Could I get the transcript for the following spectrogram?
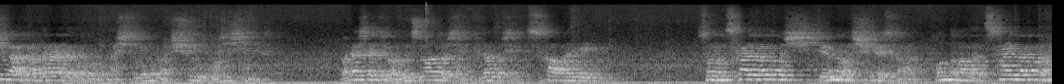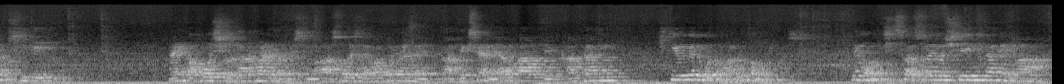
主が語られたことを成し遂げるのは主ご自身です。私たちは器として管として使われていくその使い方を知っているのは主ですから今度また使い方まで聞いていく。何か奉仕を頼まれたとしてもああそうですか分かりましたあ適正なのやろうかっていう簡単に引き受けることもあると思います。でも実はそれをしていくためには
